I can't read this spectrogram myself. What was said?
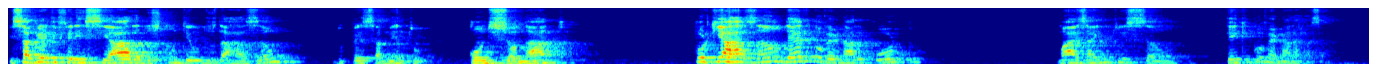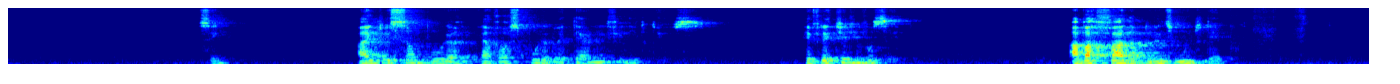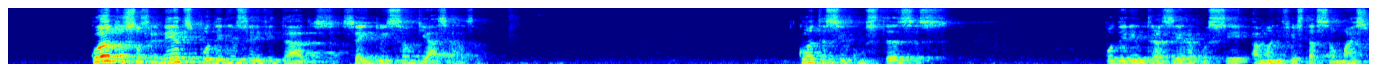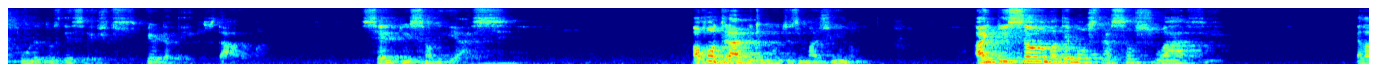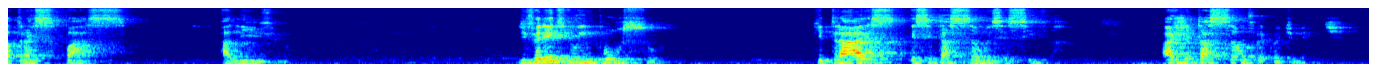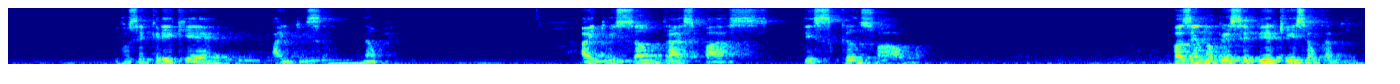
e saber diferenciá-la dos conteúdos da razão, do pensamento condicionado, porque a razão deve governar o corpo, mas a intuição tem que governar a razão. Sim. A intuição pura é a voz pura do eterno infinito Deus. Refletida em você. Abafada durante muito tempo Quantos sofrimentos poderiam ser evitados se a intuição guiasse a razão? Quantas circunstâncias poderiam trazer a você a manifestação mais pura dos desejos verdadeiros da alma, se a intuição lhe guiasse? Ao contrário do que muitos imaginam, a intuição é uma demonstração suave. Ela traz paz, alívio, Diferente do impulso que traz excitação excessiva, agitação frequentemente. E você crê que é a intuição. Não é. A intuição traz paz, descanso à alma, fazendo-a perceber que esse é o caminho.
